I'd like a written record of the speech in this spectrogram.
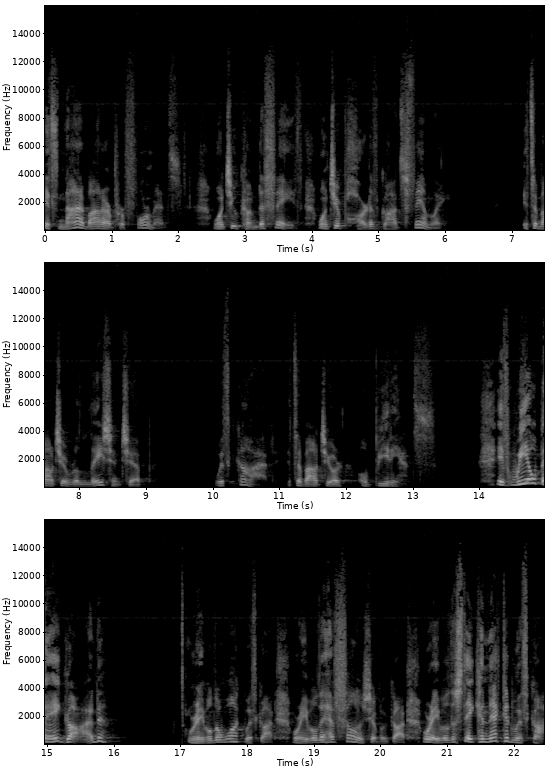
It's not about our performance once you come to faith, once you're part of God's family. It's about your relationship with God. It's about your obedience. If we obey God, we're able to walk with God. We're able to have fellowship with God. We're able to stay connected with God.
